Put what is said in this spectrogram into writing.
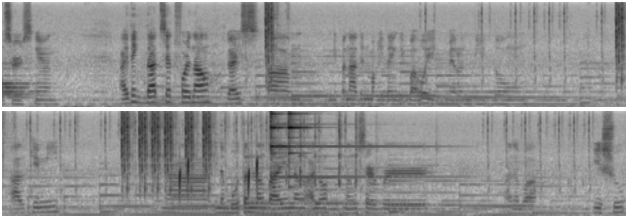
users ngayon. I think that's it for now, guys. Um, hindi pa natin makita yung iba. Uy, meron ditong alchemy na inabutan lang tayo ng ano, ng server ano ba, issue.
